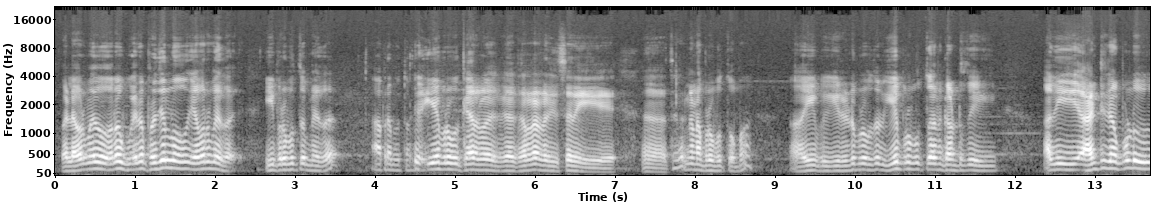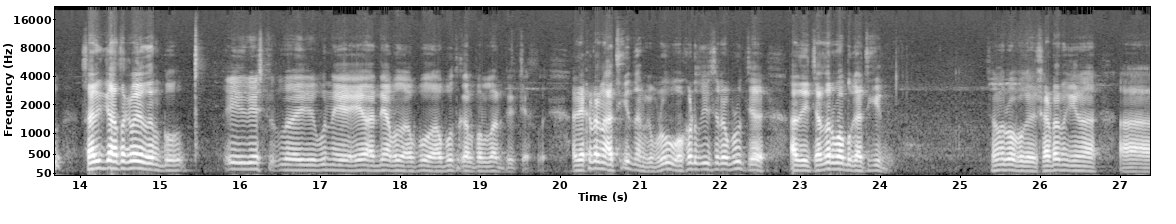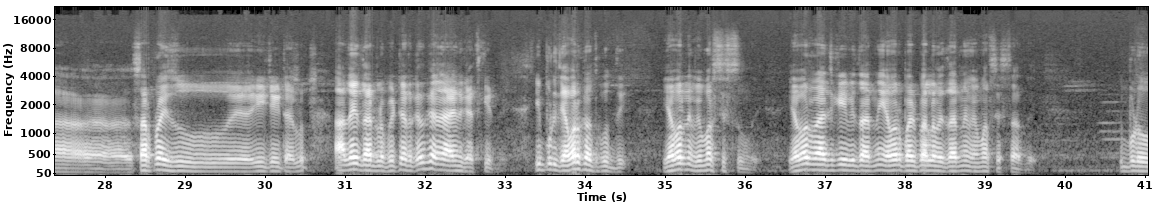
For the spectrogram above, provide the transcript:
వాళ్ళు ఎవరి మీద పోయినా ప్రజలు ఎవరి మీద? ఈ ప్రభుత్వం మీద? ఆ ప్రభుత్వం. ఏ ప్రభుత్వం? కేరళ కర్ణాటక సరే తెలంగాణ ప్రభుత్వమా? ఈ ఈ రెండు ప్రభుత్వాలు ఏ ప్రభుత్వానికి అంటుతాయి? అది అంటినప్పుడు సరిగ్గా అతకలేదు అనుకో ఈ వేస్ట్ ఉన్న ఏ- అన్ని అభూ అభూ అభూత కల్పనలు అనిపించేస్తుంది అది ఎక్కడైనా అతికింది అనుకో ఇప్పుడు ఒకటి తీసినప్పుడు చ- అది చంద్రబాబుకి అతికింది. చంద్రబాబు సడన్గా ఈయన సర్ప్రైజు ఈ చేయటాలు అదే దాంట్లో పెట్టారు కనుక ఆయనకి అతికింది. ఇప్పుడు ఇది ఎవరికి అతుకుంది? ఎవరిని విమర్శిస్తుంది? ఎవరి రాజకీయ విధాన్ని ఎవరి పరిపాలన విధాన్ని విమర్శిస్తుంది. ఇప్పుడు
